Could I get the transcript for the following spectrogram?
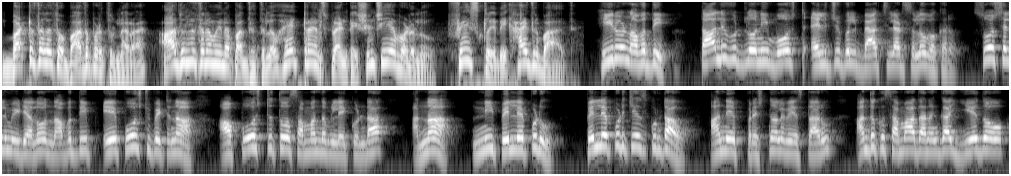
బట్టతలతో బాధపడుతున్నారా? ఆధునితనమైన పద్ధతిలో హెయిర్ ట్రాన్స్ప్లాంటేషన్ చేయబడును. Face clinic Hyderabad. Hero Navdeep టాలీవుడ్లోని మోస్ట్ ఎలిజిబుల్ బ్యాచిలర్స్లో ఒకరు. సోషల్ మీడియాలో నవదీప్ ఏ పోస్ట్ పెట్టినా ఆ పోస్ట్తో సంబంధం లేకుండా అన్నా నీ పెళ్ళెప్పుడు? పెళ్ళెప్పుడు చేసుకుంటావు? అనే ప్రశ్నలు వేస్తారు. అందుకు సమాధానంగా ఏదో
